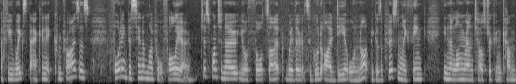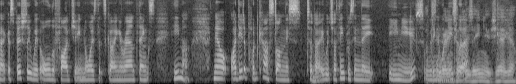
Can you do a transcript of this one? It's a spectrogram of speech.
a few weeks back and it comprises 14% of my portfolio. Just want to know your thoughts on it, whether it's a good idea or not, because I personally think in the long run Telstra can come back, especially with all the 5G noise that's going around. Thanks, HEMA. Now, I did a podcast on this today, which I think was in the e news, Mm. I think it went in today's e news. Yeah, yeah.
